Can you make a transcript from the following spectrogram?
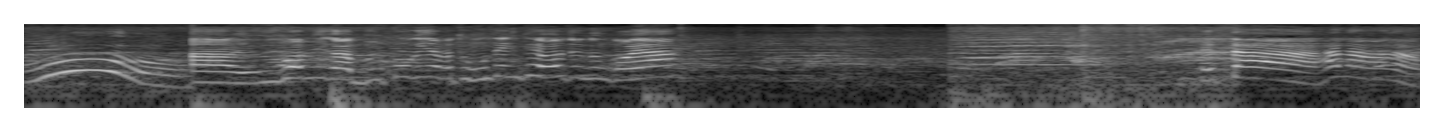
오. 아 유범이가 물고기 잡아 동생 태워주는 거야? 됐다 하나 하나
